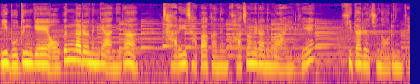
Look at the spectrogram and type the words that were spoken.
이 모든 게 어긋나려는 게 아니라 자리 잡아가는 과정이라는 걸 알기에 기다려준 어른들.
